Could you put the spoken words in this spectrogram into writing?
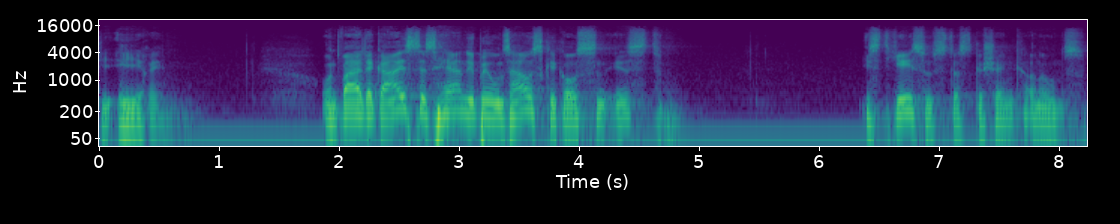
die Ehre. Und weil der Geist des Herrn über uns ausgegossen ist, ist Jesus das Geschenk an uns.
